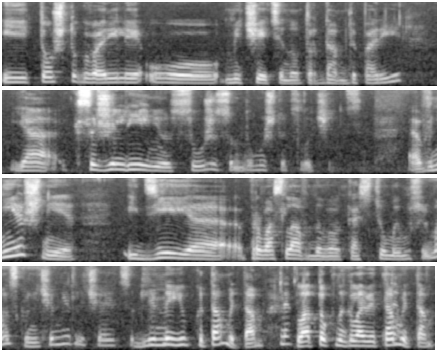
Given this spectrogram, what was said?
И то, что говорили о мечети Нотр-Дам-де-Пари, я, к сожалению, с ужасом думаю, что это случится. Внешне идея православного костюма и мусульманского ничем не отличается. Длинная юбка там и там, да. платок на голове там да. и там.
